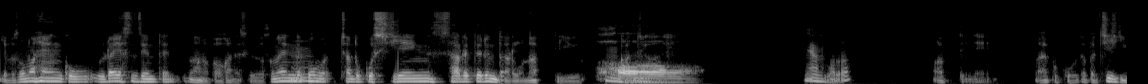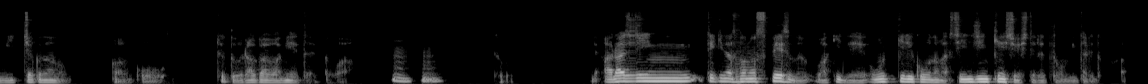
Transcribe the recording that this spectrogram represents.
やっぱその辺、こう、浦安全体なのかわかんないですけど、その辺でこう、ちゃんとこう支援されてるんだろうなっていうはなるほど。あってね、やっぱこう、やっぱ地域密着なのか、こう、ちょっと裏側が見えたりとか、うん。うん。でアラジン的なそのスペースの脇で思いっきりこうなんか新人研修してるとこ見たりとか。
